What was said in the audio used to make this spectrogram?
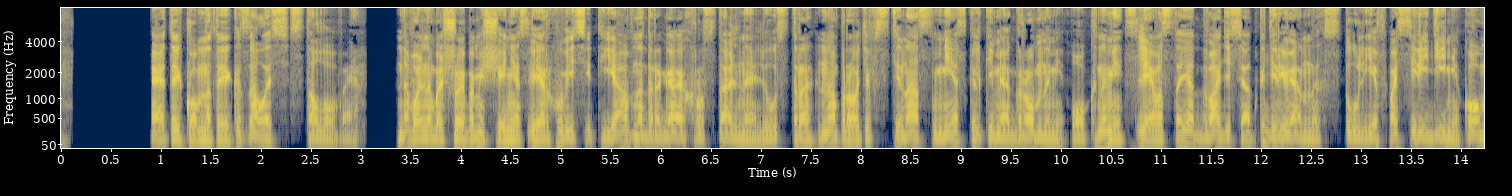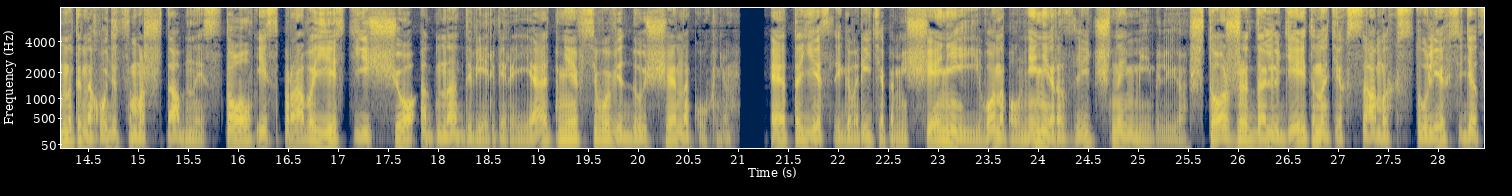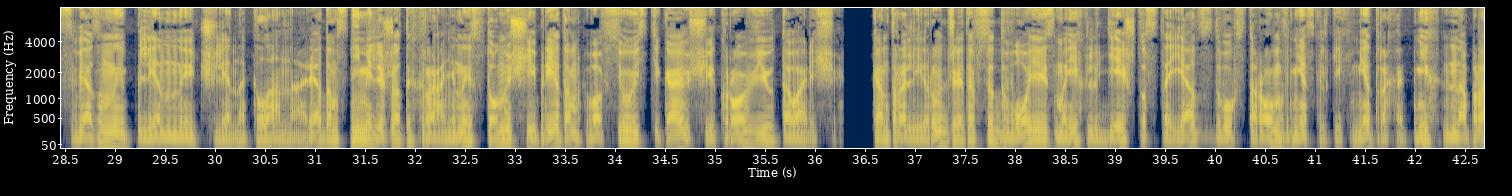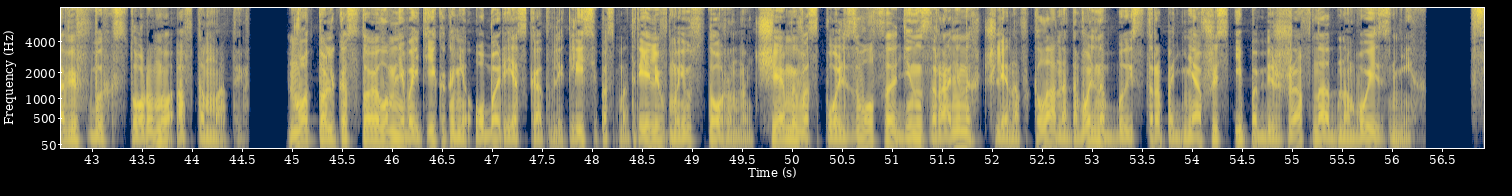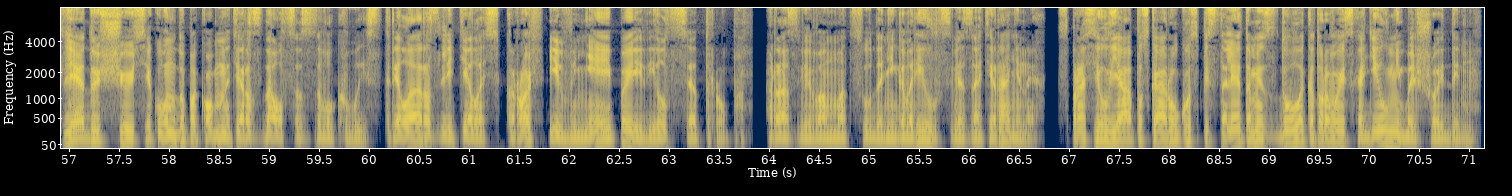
Этой комнатой оказалась столовая. Довольно большое помещение, сверху висит явно дорогая хрустальная люстра, напротив стена с несколькими огромными окнами, слева стоят два десятка деревянных стульев, посередине комнаты находится масштабный стол, и справа есть еще одна дверь, вероятнее всего ведущая на кухню. Это если говорить о помещении и его наполнении различной мебелью. Что же до людей-то на тех самых стульях сидят связанные пленные члены клана. Рядом с ними лежат их раненые, стонущие при этом вовсю истекающие кровью товарищи. Контролируют же это все двое из моих людей, что стоят с двух сторон в нескольких метрах от них, направив в их сторону автоматы. Вот только стоило мне войти, как они оба резко отвлеклись и посмотрели в мою сторону, чем и воспользовался один из раненых членов клана, довольно быстро поднявшись и побежав на одного из них. В следующую секунду по комнате раздался звук выстрела, разлетелась кровь, и в ней появился труп. «Разве вам отсюда не говорил связать и раненых?» Спросил я, опуская руку с пистолетом, из дула которого исходил небольшой дым.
